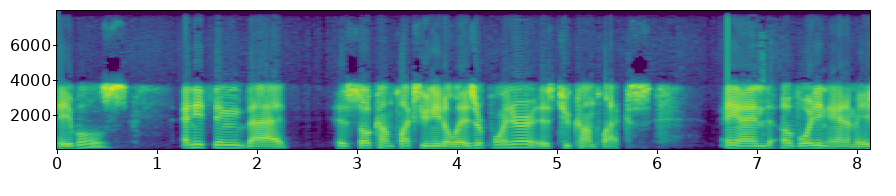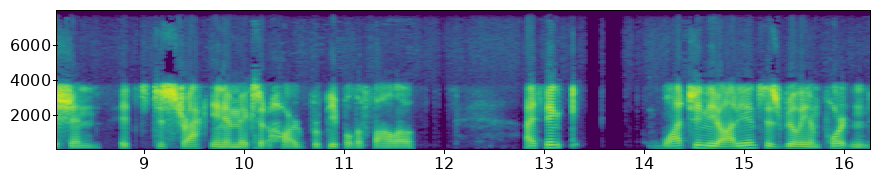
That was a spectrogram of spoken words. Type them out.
tables, anything that is so complex you need a laser pointer is too complex. And avoiding animation, it's distracting and makes it hard for people to follow. I think watching the audience is really important,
